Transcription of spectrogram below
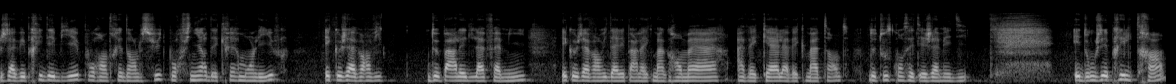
j'avais pris des billets pour rentrer dans le sud pour finir d'écrire mon livre et que j'avais envie de parler de la famille et que j'avais envie d'aller parler avec ma grand-mère, avec elle, avec ma tante, de tout ce qu'on s'était jamais dit. Et donc j'ai pris le train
